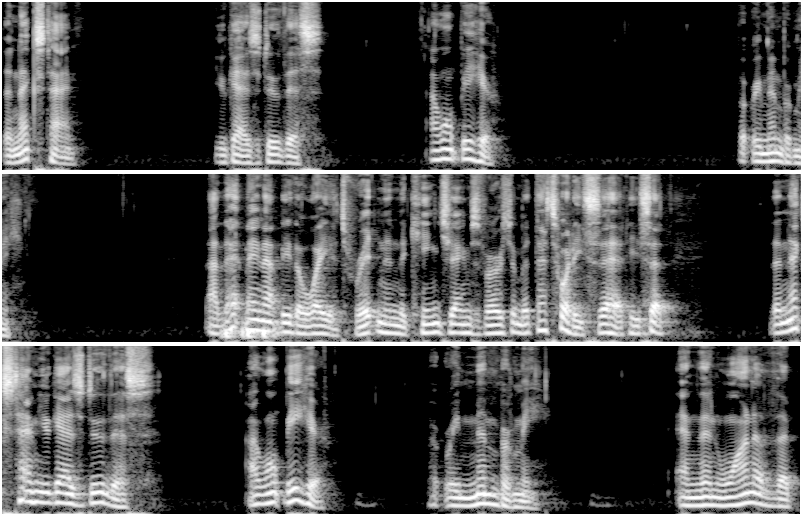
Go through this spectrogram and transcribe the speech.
The next time you guys do this, I won't be here. But remember me. Now, that may not be the way it's written in the King James Version, but that's what he said. He said, The next time you guys do this, I won't be here. But remember me. And then one of the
